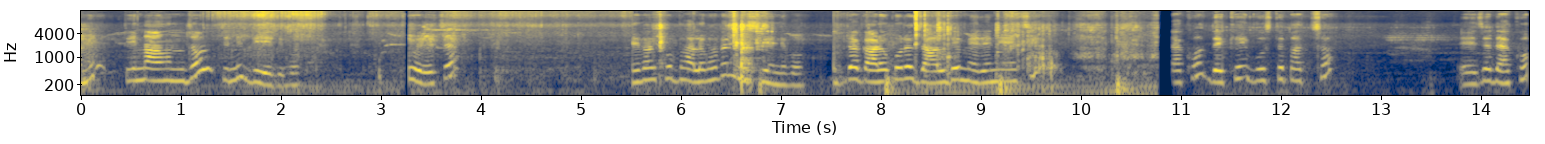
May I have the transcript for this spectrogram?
আমি তিন আঞ্জল চিনি দিয়ে দিব। হয়েছে? এবার খুব ভালোভাবে মিশিয়ে নেব। দুধটা গাঢ় করে জাল দিয়ে মেরে নিয়েছি। দেখো, দেখেই বুঝতে পারছ। এই যে দেখো,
